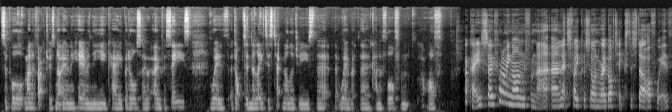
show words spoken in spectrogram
support manufacturers not only here in the UK but also overseas with adopting the latest technologies that, that we're at the kind of forefront of. Okay, so following on from that, and let's focus on robotics to start off with.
